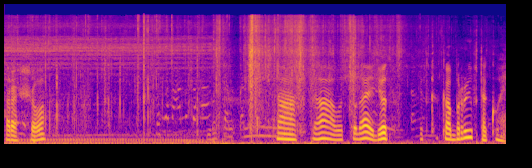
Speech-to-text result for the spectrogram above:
Хорошо. Так, да, вот туда идет это как обрыв такой.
